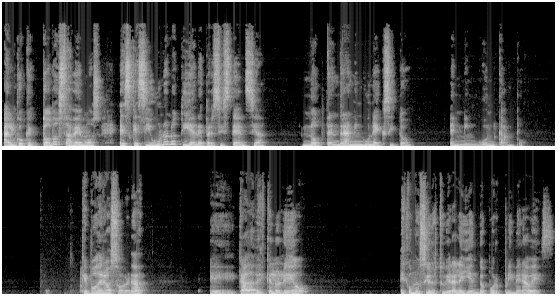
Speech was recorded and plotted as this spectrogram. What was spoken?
Algo que todos sabemos es que si uno no tiene persistencia, no obtendrá ningún éxito en ningún campo. Qué poderoso, ¿verdad? Eh, cada vez que lo leo, es como si lo estuviera leyendo por primera vez.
